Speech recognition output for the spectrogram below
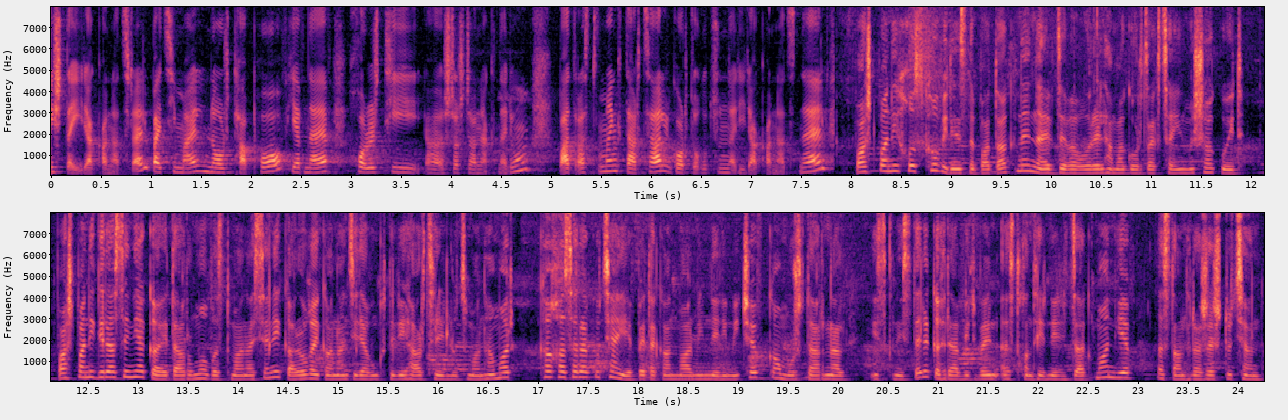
միշտ է իրականացրել, բայց հիմա էլ նոր թափով եւ նաեւ խորհրդի շրջանակներում պատրաստվում ենք դարձյալ գործողություններ իրականացնել։ Պաշտպանի խոսքով իրենց նպատակն է նաեւ ձևավորել համագործակցային մշակույթ, Պաշտպանի գրասենյակը այդ առումով ըստ Մանասյանի կարող է կանանց իրավունքների հարցերի լուծման համար քաղաքասարակության եւ պետական մարմինների միջև կամուրջ դառնալ, իսկ նիստերը կհրավիրվեն ըստ խնդիրների ցակման եւ ըստ անհրաժեշտության։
